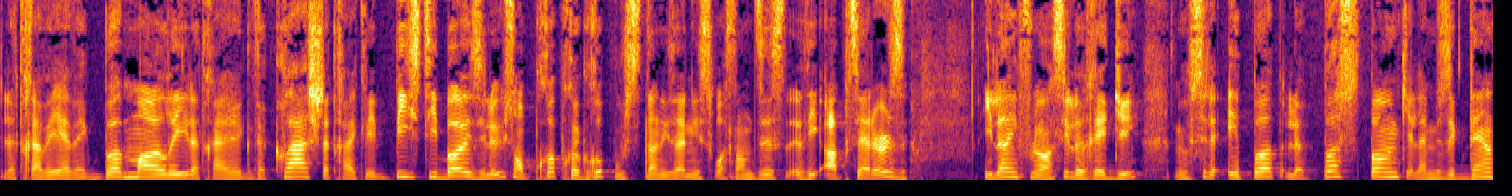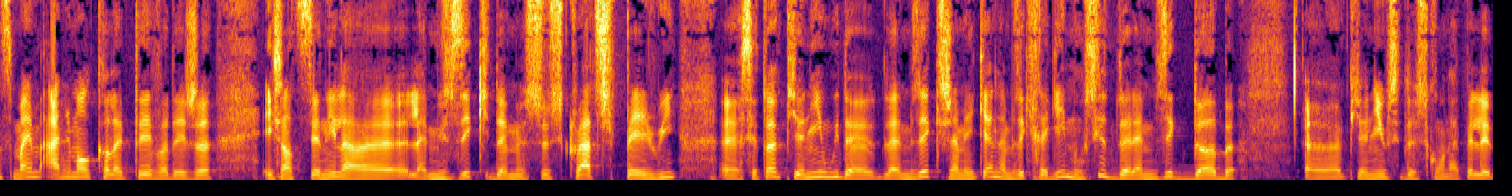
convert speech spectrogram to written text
Il a travaillé avec Bob Marley, il a travaillé avec The Clash, il a travaillé avec les Beastie Boys, il a eu son propre groupe aussi dans les années 70, The Upsetters. Il a influencé le reggae, mais aussi le hip-hop, le post-punk, la musique dance. Même Animal Collective a déjà échantillonné la, la musique de Monsieur Scratch Perry. Euh, c'est un pionnier, oui, de, la musique jamaïcaine, de la musique reggae, mais aussi de la musique dub. Euh, pionnier aussi de ce qu'on appelle les,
